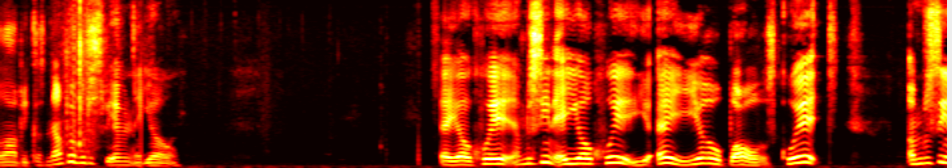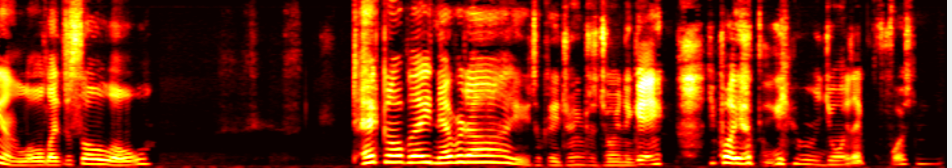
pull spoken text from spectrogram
Hold because now people just spamming a yo. Hey yo, quit. I'm just seeing hey yo, quit. Hey yo, balls, quit. I'm just seeing lol, like just so lol. Technoblade never dies. Okay, Dream just joined the game. You probably have to rejoin. Like force me.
